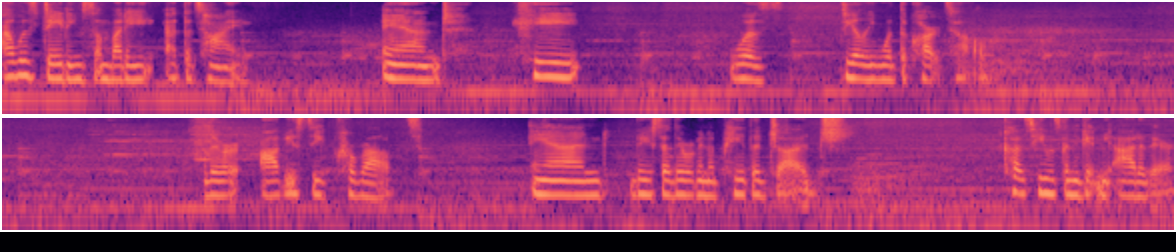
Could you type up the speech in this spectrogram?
I was dating somebody at the time, and he was dealing with the cartel. They were obviously corrupt. And they said they were going to pay the judge because he was going to get me out of there.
